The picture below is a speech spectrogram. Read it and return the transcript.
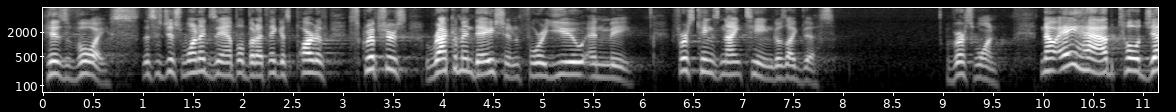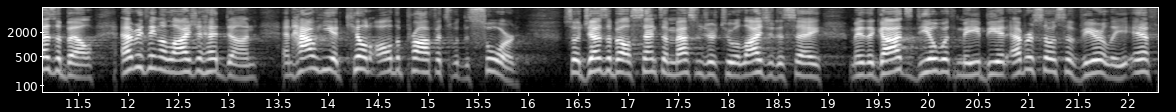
his voice. This is just one example, but I think it's part of Scripture's recommendation for you and me. 1 Kings 19 goes like this Verse 1 now, Ahab told Jezebel everything Elijah had done and how he had killed all the prophets with the sword. So Jezebel sent a messenger to Elijah to say, May the gods deal with me, be it ever so severely, if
